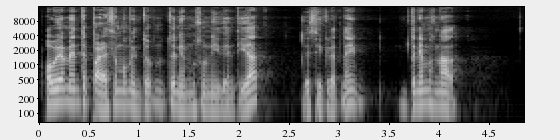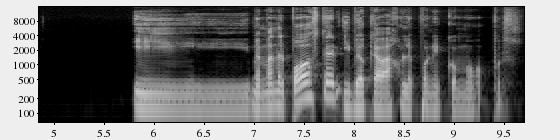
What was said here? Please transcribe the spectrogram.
Obviamente para ese momento no teníamos una identidad de Secret Name. No teníamos nada. Y me manda el póster y veo que abajo le pone como, pues,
